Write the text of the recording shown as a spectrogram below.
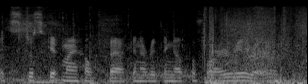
Let's just get my health back and everything up before I reload.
